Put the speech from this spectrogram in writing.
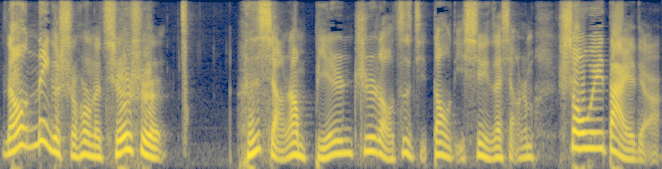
然后那个时候呢，其实是很想让别人知道自己到底心里在想什么。稍微大一点儿，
